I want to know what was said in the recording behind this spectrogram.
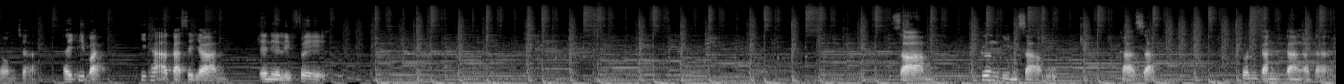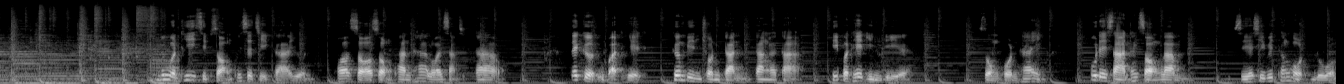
รองจากภัยพิบัติที่ท่าอากาศยานเตเนริเฟ 3. เครื่องบินซาอุคาซัคชนกันกลางอากาศเมื่อวันที่ 12 พฤศจิกายน พศ 2539 ได้เกิดอุบัติเหตุเครื่องบินชนกันกลางอากาศที่ประเทศอินเดีย ส่งผลให้ผู้โดยสารทั้งสองลำเสียชีวิตทั้งหมดรวม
